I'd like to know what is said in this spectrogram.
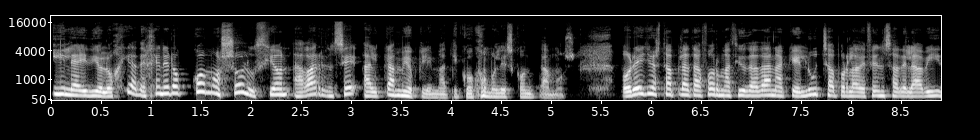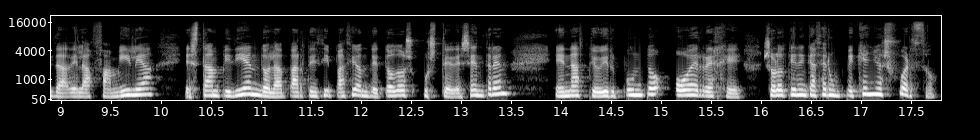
y la ideología de género como solución, agárrense al cambio climático, como les contamos. Por ello, esta plataforma ciudadana que lucha por la defensa de la vida, de la familia, están pidiendo la participación de todos ustedes. Entren en hazteoir.org. Solo tienen que hacer un pequeño esfuerzo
